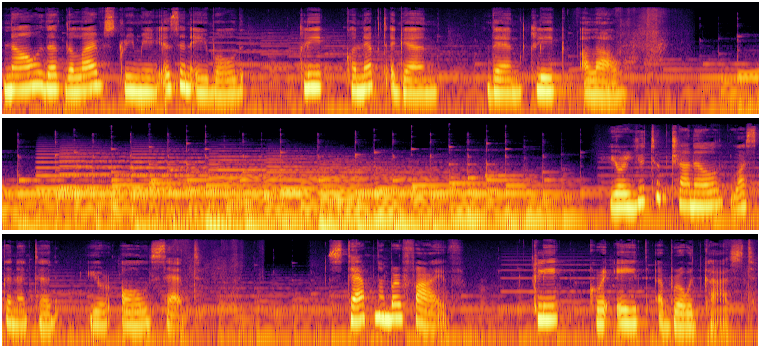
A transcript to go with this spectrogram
Now that the live streaming is enabled, click Connect again, then click Allow. Your YouTube channel was connected. You're all set. Step number 5. Click Create a broadcast.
